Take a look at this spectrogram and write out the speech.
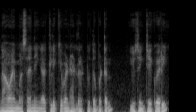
Now I am assigning a click event handler to the button using jQuery.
